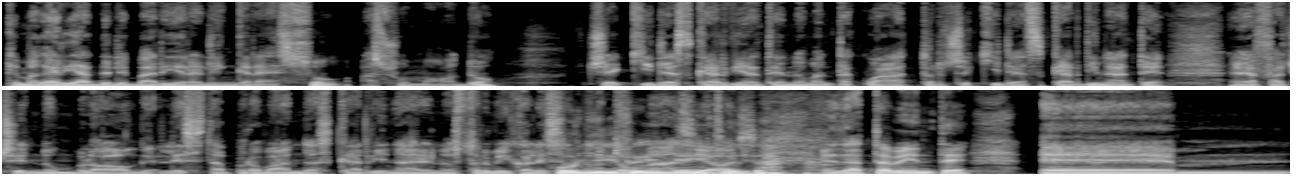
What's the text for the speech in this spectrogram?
che magari ha delle barriere all'ingresso a suo modo, c'è chi le ha scardinate nel 94, c'è chi le ha scardinate eh, facendo un blog, le sta provando a scardinare il nostro amico Alessandro Tommasi oggi. Esatto. Esattamente. Ehm,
